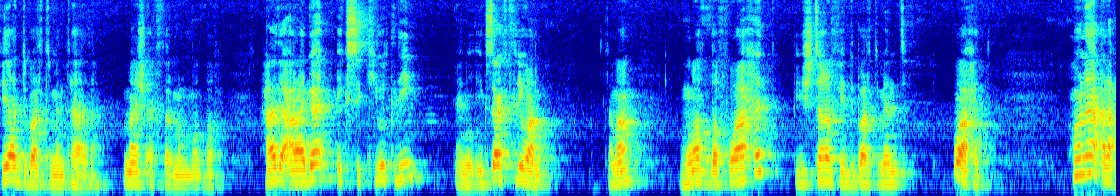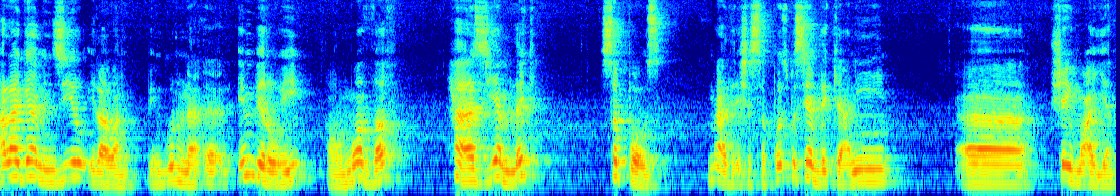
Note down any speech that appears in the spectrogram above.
في ال department هذا ماشي أكثر من موظف. هذه علاقه exactly يعني exactly 1 تمام؟ موظف واحد بيشتغل في department واحد. هنا العلاقة من 0 إلى 1 بنقول هنا ال employee أو الموظف has يملك spouse. ما أدري إيش ال spouse بس يملك يعني آه شيء معين.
